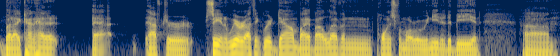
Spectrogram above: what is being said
but I kind of had it uh, after seeing we were I think we were down by about 11 points from where we needed to be. And um,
